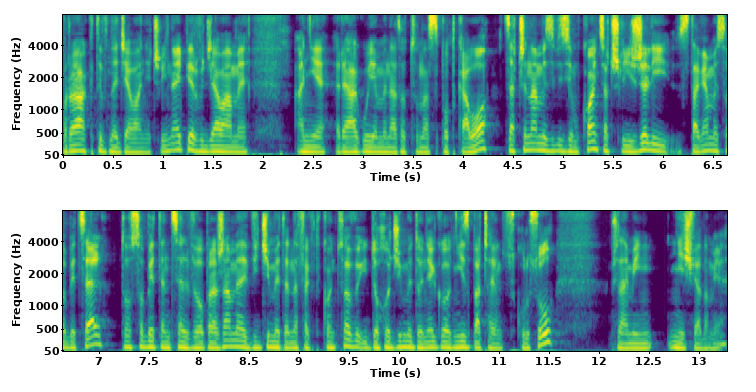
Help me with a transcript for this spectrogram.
proaktywne działanie, czyli najpierw działamy, a nie reagujemy na to, co nas spotkało. Zaczynamy z wizją końca, czyli jeżeli stawiamy sobie cel, to sobie ten cel wyobrażamy, widzimy ten efekt końcowy i dochodzimy do niego nie zbaczając z kursu, przynajmniej nieświadomie.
